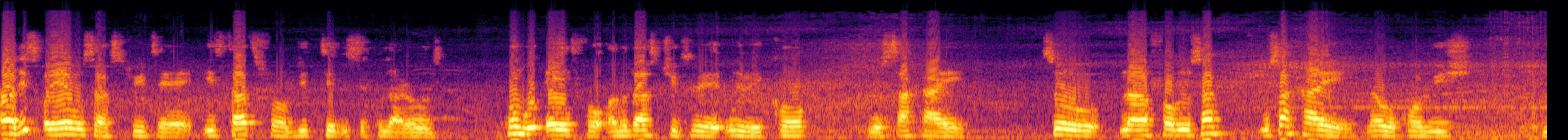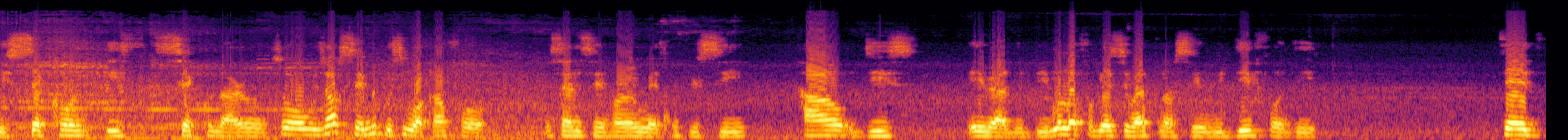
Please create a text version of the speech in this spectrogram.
And this Oyemwonsa Street, uh, it starts from the third East Circular Road. Come go end for another street where, we call Nosakhare. So now from Nosakhare, now we can reach the second East Circular Road. So we just say make we see waka for inside this environment, make we see how this area dey be. No not forget say right now say we dey for the third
